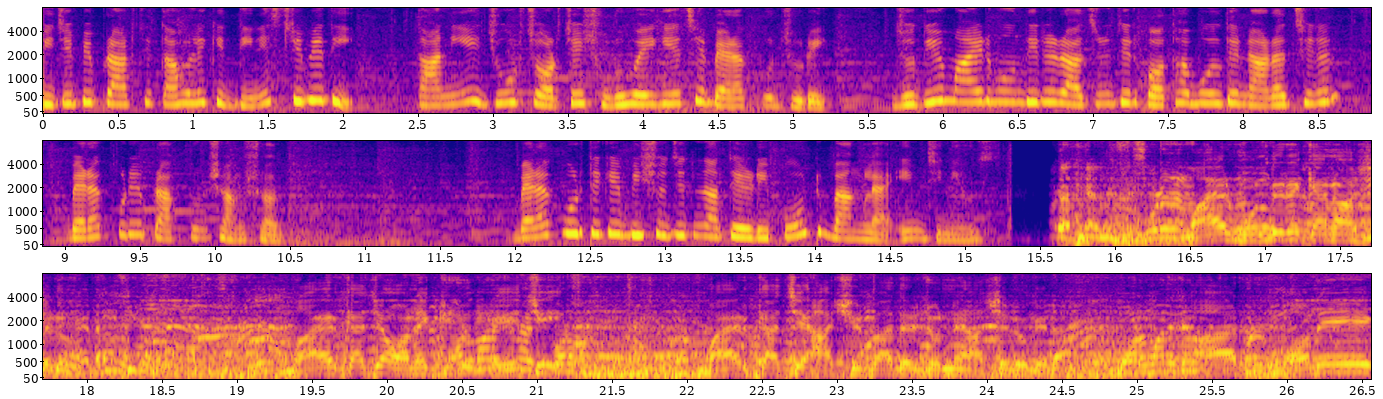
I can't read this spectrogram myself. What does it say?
বিজেপি প্রার্থী তাহলে কি দীনেশ ত্রিবেদী? তা নিয়ে জোর চর্চায় শুরু হয়ে গিয়েছে ব্যারাকপুর জুড়েই। যদিও মায়ের মন্দিরে রাজনীতির কথা বলতে নারাজ ছিলেন ব্যারাকপুরের প্রাক্তন সাংসদ। ব্যারাকপুর থেকে বিশ্বজিৎ নাথের report, Bangla, M G news. মায়ের মন্দিরে কেন আসে লোকেরা? মায়ের কাছে অনেক কিছু পেয়েছি। মায়ের কাছে আশীর্বাদের জন্য আসে লোকেরা। আর অনেক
